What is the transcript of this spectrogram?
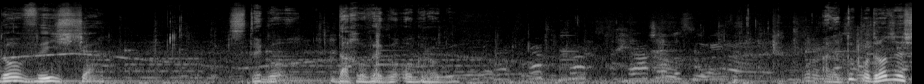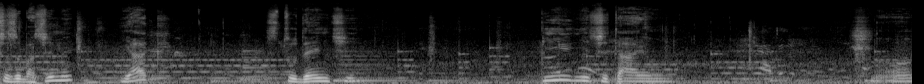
do wyjścia z tego dachowego ogrodu. Ale tu po drodze jeszcze zobaczymy, jak studenci pilnie czytają. No,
